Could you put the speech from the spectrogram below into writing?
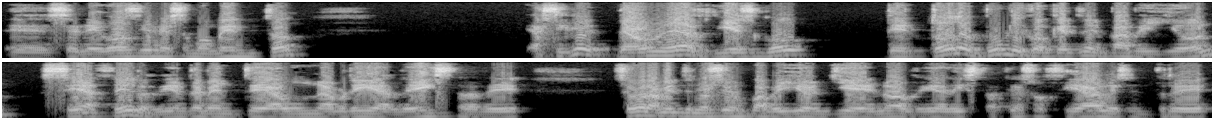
eh, se negocie en ese momento. Así que, de alguna manera, el riesgo de todo el público que entre en el pabellón sea cero. Evidentemente aún habría el extra de, seguramente no sea un pabellón lleno, habría distancias sociales entre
